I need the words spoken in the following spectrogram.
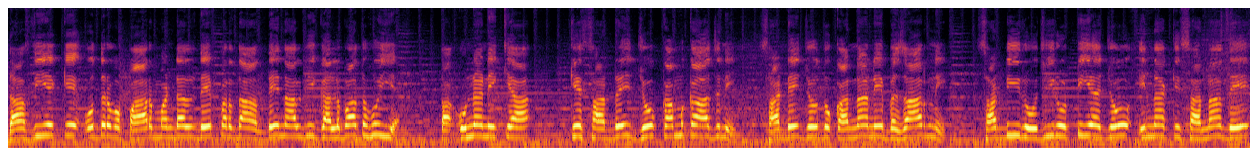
ਦੱਸ ਦਈਏ ਕਿ ਉਧਰ ਵਪਾਰ ਮੰਡਲ ਦੇ ਪ੍ਰਧਾਨ ਦੇ ਨਾਲ ਵੀ ਗੱਲਬਾਤ ਹੋਈ ਹੈ। ਤਾਂ ਉਹਨਾਂ ਨੇ ਕਿਹਾ ਕਿ ਸਾਡੇ ਜੋ ਕੰਮਕਾਜ ਨੇ, ਸਾਡੇ ਜੋ ਦੁਕਾਨਾਂ ਨੇ, ਬਾਜ਼ਾਰ ਨੇ, ਸਾਡੀ ਰੋਜੀ ਰੋਟੀ ਹੈ ਜੋ ਇਹਨਾਂ ਕਿਸਾਨਾਂ ਦੇ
